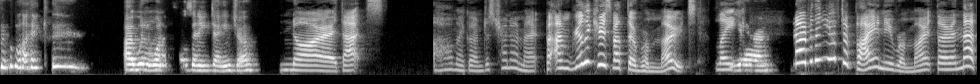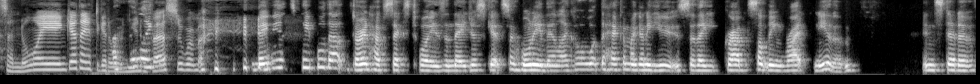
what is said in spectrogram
like I wouldn't No. want to cause any danger. No, that's. Oh my god, I'm just trying to imagine. But I'm really curious about the remote. Like, Yeah. no, but then you have to buy a new remote though, and that's annoying. Yeah, then you have to get a I feel like universal remote. Maybe it's people that don't have sex toys and they just get so horny and they're like, oh, what the heck am I going to use? So they grab something right near them instead of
